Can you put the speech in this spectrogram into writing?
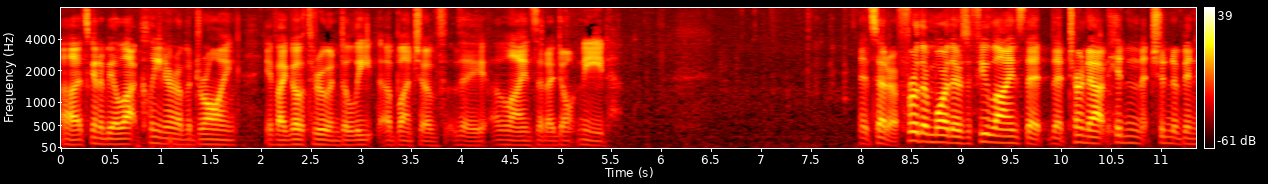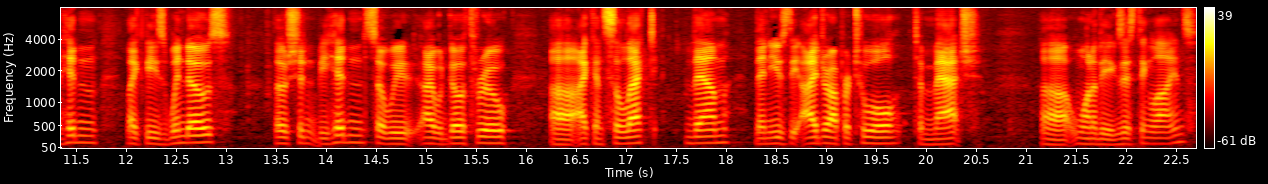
uh, it's going to be a lot cleaner of a drawing if I go through and delete a bunch of the lines that I don't need etc. Furthermore, there's a few lines that, that turned out hidden that shouldn't have been hidden, like these windows. Those shouldn't be hidden, so we, I would go through. Uh, I can select them, then use the eyedropper tool to match uh, one of the existing lines.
